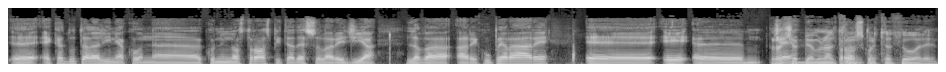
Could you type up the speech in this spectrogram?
eh, è caduta la linea con, uh, con, il nostro ospite, adesso la regia la va a recuperare. Eh, e, eh, Però abbiamo un altro Pronto? ascoltatore.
